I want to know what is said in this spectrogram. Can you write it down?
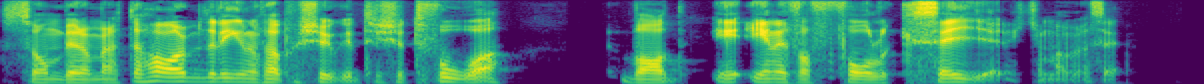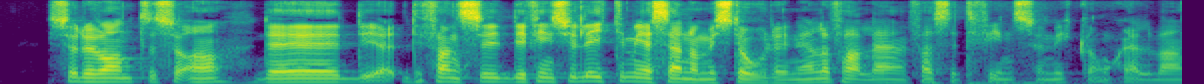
som Birra har, men det ligger ungefär på 20 till 22 vad, e- enligt vad folk säger kan man väl säga. Så det var inte så, ja, det, det, det, fanns det finns ju lite mer sen om historien i alla fall, även fast det inte finns så mycket om själva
